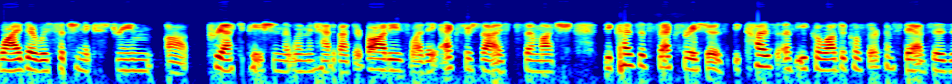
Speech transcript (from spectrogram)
why there was such an extreme uh, preoccupation that women had about their bodies, why they exercised so much, because of sex ratios, because of ecological circumstances.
